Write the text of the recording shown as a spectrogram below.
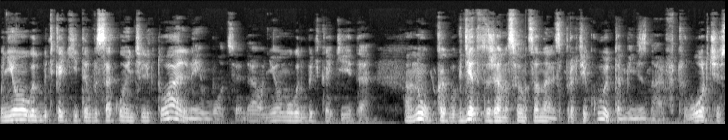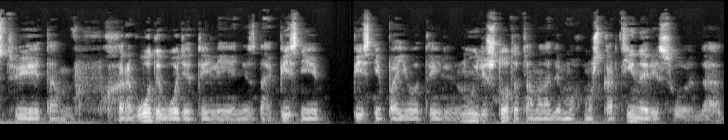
У нее могут быть какие-то высокоинтеллектуальные эмоции, да, у нее могут быть какие-то ну, как бы где-то же она свою эмоциональность практикует, там, я не знаю, в творчестве, там, хороводы водит, или, я не знаю, песни песни поет, или, ну или что-то там она, может, картины рисует, да.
